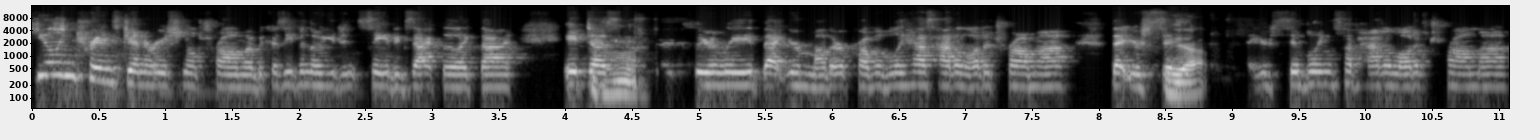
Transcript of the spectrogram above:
healing transgenerational trauma. Because even though you didn't say it exactly like that, it does Mhm. very clearly that your mother probably has had a lot of trauma, that your siblings, Yeah. that your siblings have had a lot of trauma,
